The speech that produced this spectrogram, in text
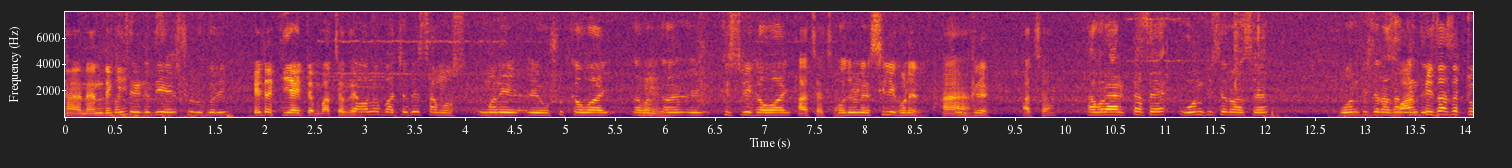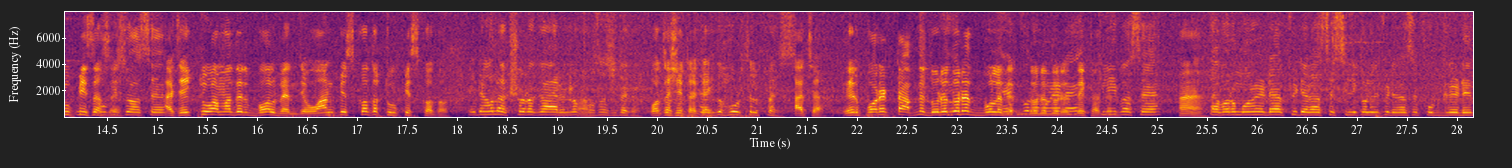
হ্যাঁ নেন দেখি। এটা দিয়ে শুরু করি। এটা কি আইটেম বাচ্চাদের? এটা হলো বাচ্চাদের চামচ মানে এই ওষুধ খাওয়াই তারপর খিচড়ি খাওয়াই আচ্ছা আচ্ছা। ওই ধরনের সিলিকনের হ্যাঁ। গ্রেড আচ্ছা। তারপরে আরেকটা আছে ওয়ান পিসেরও আছে। ওয়ান পিসের আছে ওয়ান পিস আছে টু পিস আছে। আছে। আচ্ছা একটু আমাদের বলবেন যে ওয়ান পিস কত টু পিস কত? এটা হলো একশো টাকা আর হলো পঁচাশি টাকা। পঁচাশি টাকা। একদম হোলসেল প্রাইস আচ্ছা এর পরেরটা আপনি ধরে ধরে বলে দেন ধরে ধরে দেখা দেন ক্লিপ আছে। হ্যাঁ। তারপরে মনে এটা ফিটার আছে সিলিকনের ফিটার আছে ফুড গ্রেডের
